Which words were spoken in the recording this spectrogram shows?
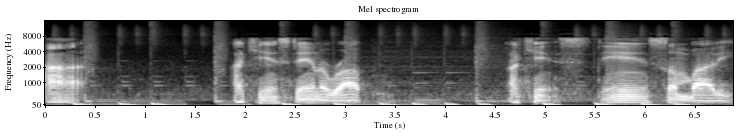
I I can't stand a robber. I can't stand somebody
